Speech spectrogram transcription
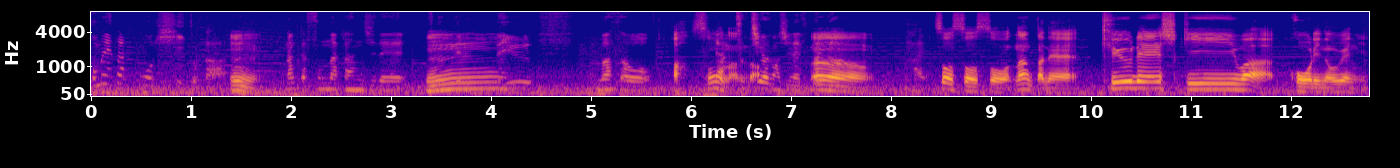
米田コーヒーとかうん。なんかそんな感じで作ってるっていう噂を。あそうなんだ。違うかもしれないです。うけど、ん。はい、そうそうそう。なんかね急冷式は氷の上に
